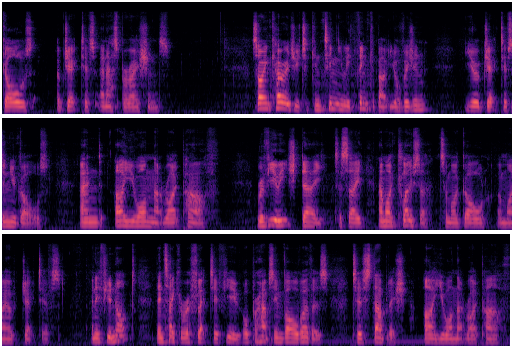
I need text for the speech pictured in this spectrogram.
goals objectives and aspirations. So I encourage you to continually think about your vision, your objectives and your goals and are you on that right path? Review each day to say, am I closer to my goal and my objectives? And if you're not, then take a reflective view or perhaps involve others to establish, are you on that right path?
